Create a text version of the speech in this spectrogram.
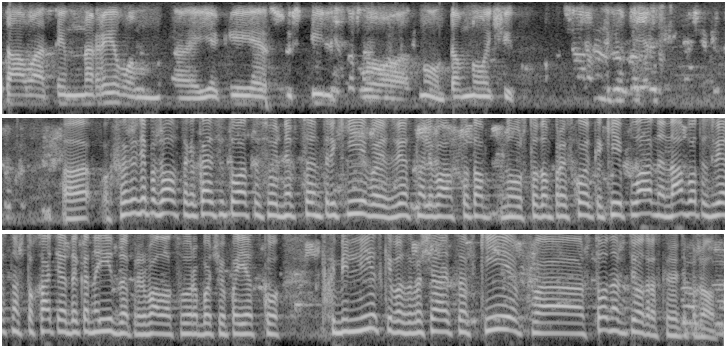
стала тим наривом, е, який суспільство ну давно очікувало. А, Скажите, пожалуйста, какая ситуация сегодня в центре Киева? Известно ли вам, что там, ну, что там происходит? Какие планы? Нам вот известно, что Хатия Деканаидзе прервала свою рабочую поездку в Хмельницкий, возвращается в Киев. А, Что нас ждет? Расскажите, пожалуйста.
